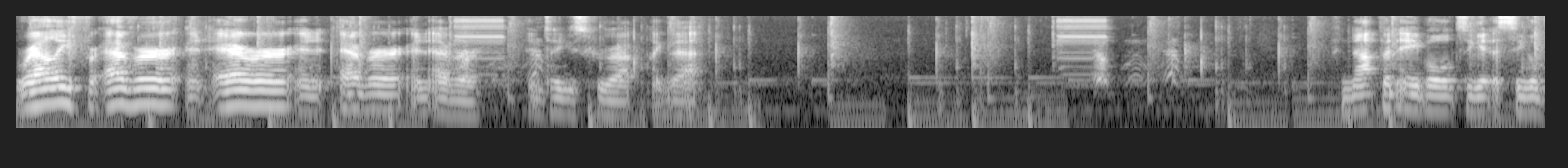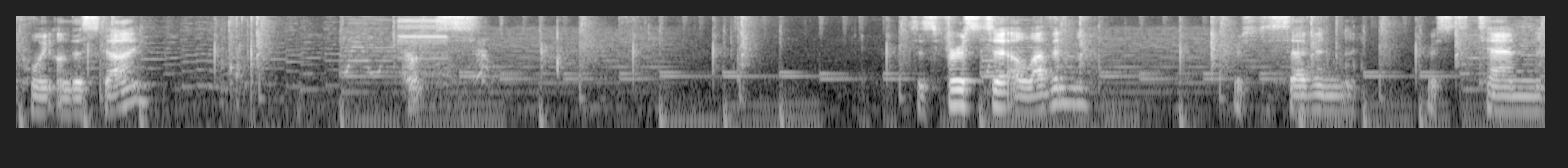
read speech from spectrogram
rally forever and ever and ever and ever until you screw up like that. Not been able to get a single point on this guy. Oops. This is first to 11, first to 7, first to 10,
